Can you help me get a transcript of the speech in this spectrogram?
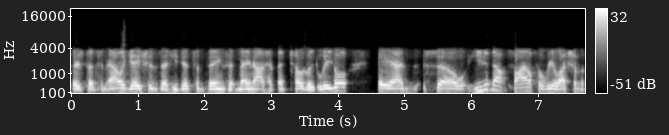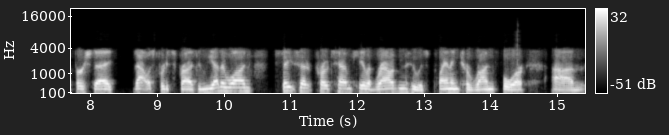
There's been some allegations that he did some things that may not have been totally legal, and so he did not file for reelection on the first day. That was pretty surprising. The other one, State Senate Pro Tem Caleb Rowden, who is planning to run for um,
